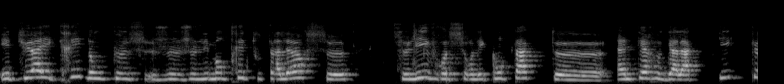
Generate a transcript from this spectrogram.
et tu as écrit, donc, je, l'ai montré tout à l'heure, ce, ce, livre sur les contacts intergalactiques.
